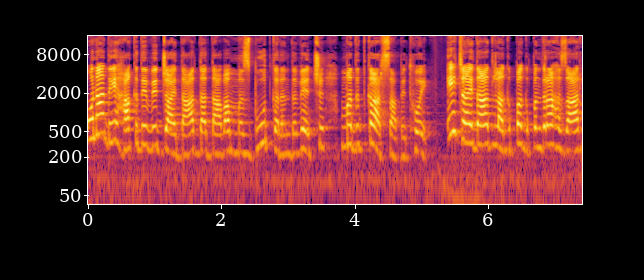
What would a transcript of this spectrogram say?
ਉਹਨਾਂ ਦੇ ਹੱਕ ਦੇ ਵਿੱਚ ਜਾਇਦਾਦ ਦਾ ਦਾਵਾ ਮਜ਼ਬੂਤ ਕਰਨ ਦੇ ਵਿੱਚ ਮਦਦਗਾਰ ਸਾਬਿਤ ਹੋਏ। ਇਹ ਜਾਇਦਾਦ ਲਗਭਗ 15000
